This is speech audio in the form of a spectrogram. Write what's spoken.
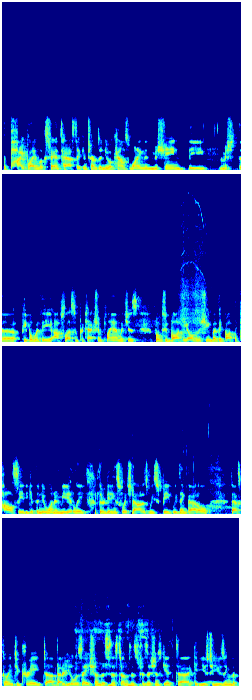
the pipeline looks fantastic in terms of new accounts wanting the machine. The the, the people with the obsolescence protection plan, which is folks who bought the old machine but they bought the policy to get the new one immediately. They're getting switched out as we speak. We think that'll that's going to create uh, better utilization of the systems as physicians get uh, get used to using the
